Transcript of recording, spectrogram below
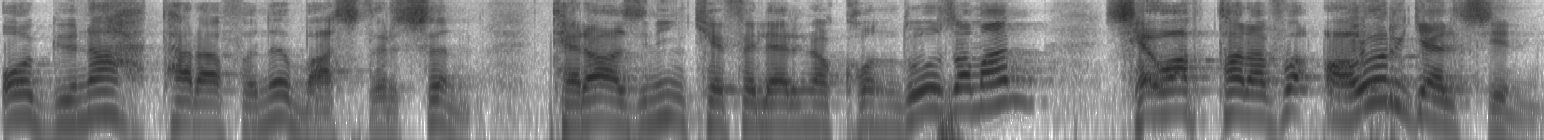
o günah tarafını bastırsın. Terazinin kefelerine konduğu zaman sevap tarafı ağır gelsin.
